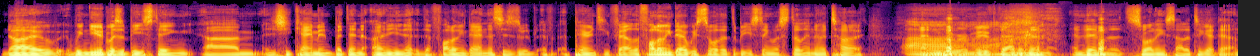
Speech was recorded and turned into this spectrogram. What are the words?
No, we knew it was a bee sting. Um, and she came in, but then only the, the following day, and this is a, a parenting fail. The following day, we saw that the bee sting was still in her toe, and we removed that, and then and then the swelling started to go down.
